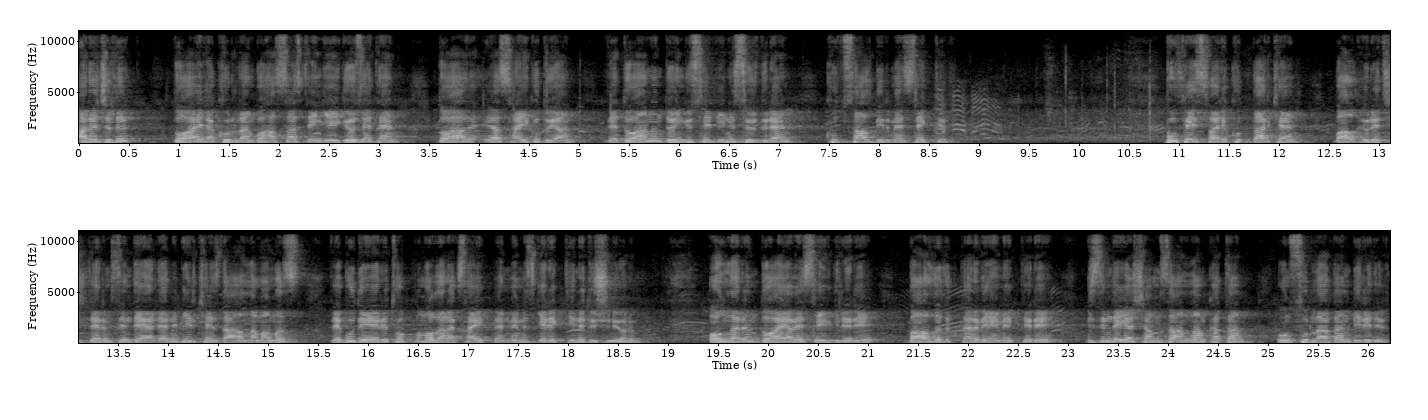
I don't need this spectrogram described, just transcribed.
Arıcılık, doğayla kurulan bu hassas dengeyi gözeten, doğaya saygı duyan ve doğanın döngüselliğini sürdüren kutsal bir meslektir. Bu festivali kutlarken bal üreticilerimizin değerlerini bir kez daha anlamamız ve bu değeri toplum olarak sahiplenmemiz gerektiğini düşünüyorum. Onların doğaya ve sevgileri, bağlılıkları ve emekleri bizim de yaşamımıza anlam katan unsurlardan biridir.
